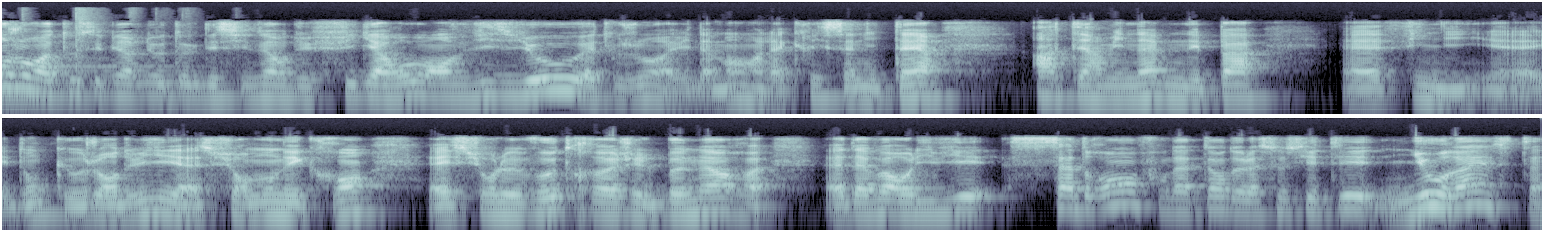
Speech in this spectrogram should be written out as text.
Bonjour à tous et bienvenue au Talk Dessineur du Figaro en visio. Et toujours, évidemment, la crise sanitaire interminable n'est pas euh, finie. Et donc aujourd'hui, euh, sur mon écran et sur le vôtre, euh, j'ai le bonheur euh, d'avoir Olivier Sadran, fondateur de la société New Rest,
